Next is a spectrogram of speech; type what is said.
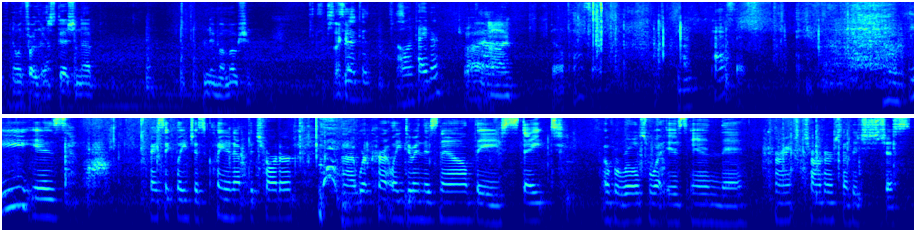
If no further discussion, I renew my motion. Second. All in favor? Aye. Bill passes. E passes. And E is basically just cleaning up the charter. Uh, We're currently doing this now. The state overrules what is in the current charter, so this just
